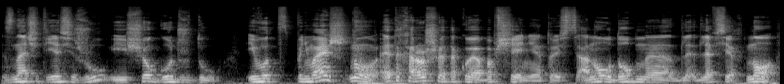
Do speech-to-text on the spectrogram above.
Значит, я сижу и еще год жду. И вот, понимаешь, ну, это хорошее такое обобщение, то есть оно удобно для, для всех, но...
